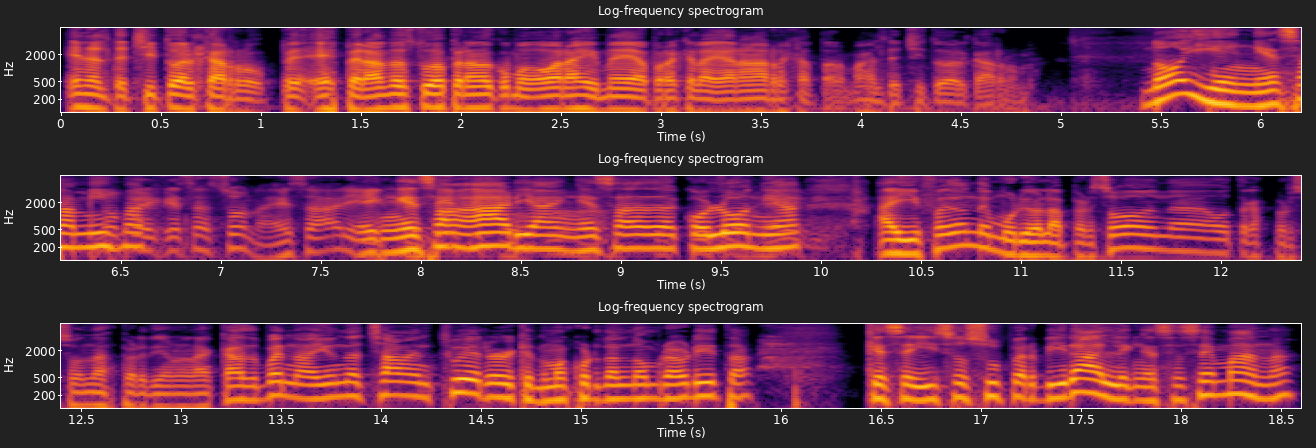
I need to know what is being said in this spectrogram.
en el techito del carro, pe- esperando, estuvo esperando como dos horas y media para que la llegaran a rescatar más el techito del carro. No, y en esa No, misma, pero es que esa zona, esa área. en esa área, en esa colonia, ahí fue donde murió la persona, otras personas perdieron la casa. Bueno, hay una chava en Twitter, que no me acuerdo el nombre ahorita, que se hizo súper viral en esa semana,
